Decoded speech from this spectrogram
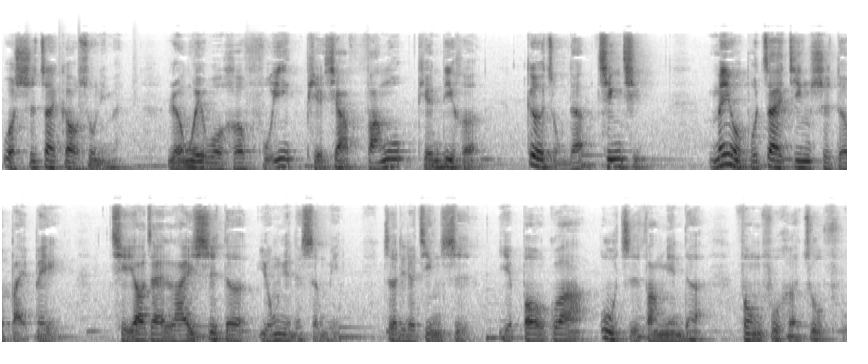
我实在告诉你们，人为我和福音撇下房屋、田地和各种的亲情，没有不在今世得百倍，且要在来世得永远的生命。”这里的今世也包括物质方面的丰富和祝福。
